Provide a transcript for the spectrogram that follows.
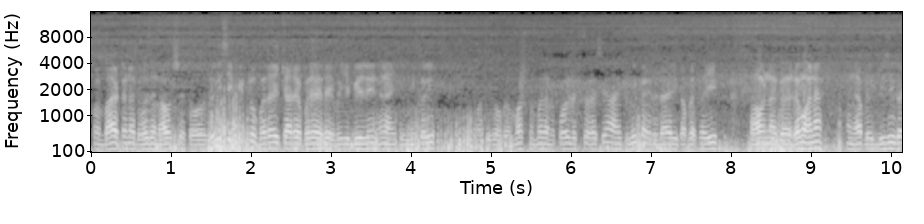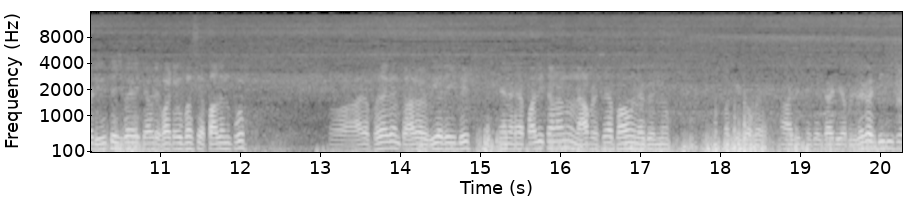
પણ બાર ટન વજન આવશે તો જોઈએ છે કેટલું ભરાય, ક્યારે ભરાય રહે. પછી બિલ્ડિંગ અહીંથી નીકળ્યું. બાકી તો મસ્ત મજાનું કોલ્ડ સ્ટોર છે, અહીંથી નીકળીએ તો ડાયરેક્ટ આપણે થઈ ભાવનગર રવાના. અને આપણે બીજી ગાડી હિતેશભાઈ આપણે વાટે ઊભા છે પાલનપુર. હારે ભરાય ગયો ને તો હારે વીર એ બેસ. એને છે પાલીતાણાનું ને આપણે છે ભાવનગરનું. બાકી તો ભાઈ, આ રીતે ગાડી આપણી લગાડી દીધી છે.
